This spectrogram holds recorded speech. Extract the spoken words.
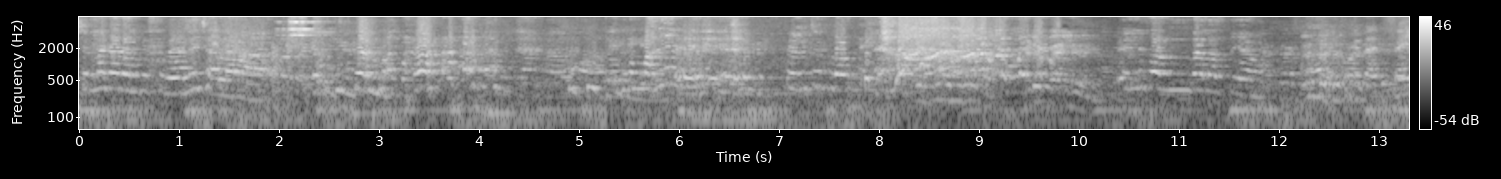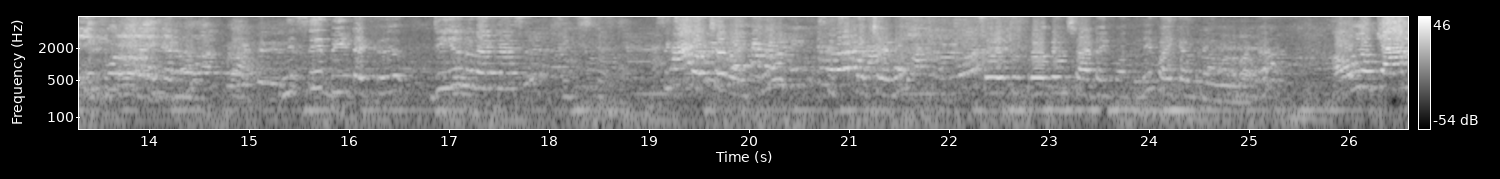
చిన్నగా కనిపిస్తుంది కానీ చాలా బిగ్ అనమాట పెళ్లి చూపులు వస్తాయి పెళ్లి సందాలు వస్తాయేమో మిస్సీ బీటెక్ జియో నువ్వు ఏ క్లాస్ సిక్స్త్ వచ్చాడు సిక్స్త్ వచ్చాడు సో ఇప్పుడు ప్రోగ్రామ్ స్టార్ట్ అయిపోతుంది పైకి వెళ్తున్నాం అనమాట అవును కెమెరామెన్ ఎవరు చెప్పాలయ్యా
